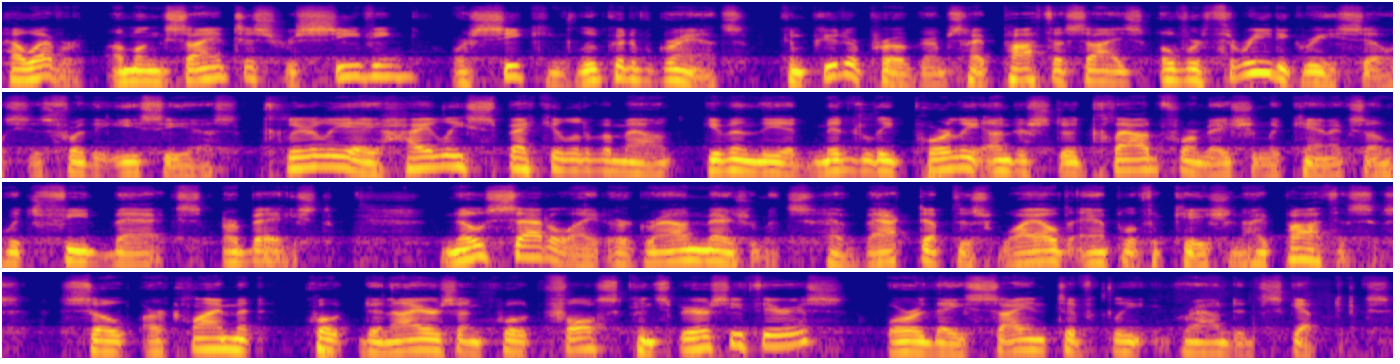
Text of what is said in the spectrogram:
However, among scientists receiving or seeking lucrative grants, computer programs hypothesize over 3 degrees Celsius for the ECS, clearly a highly speculative amount given the admittedly poorly understood cloud formation mechanics on which feedbacks are based. No satellite or ground measurements have backed up this wild amplification hypothesis. So are climate, quote, deniers, unquote, false conspiracy theorists, or are they scientifically grounded skeptics?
